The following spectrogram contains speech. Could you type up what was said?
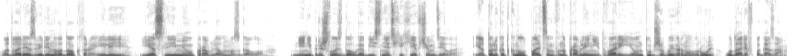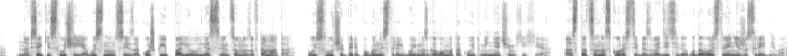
Во дворе звериного доктора или если ими управлял мозголом. Мне не пришлось долго объяснять Хихе, в чем дело. Я только ткнул пальцем в направлении твари, и он тут же вывернул руль, ударив по газам. На всякий случай я высунулся из окошка и полил лес свинцом из автомата. Пусть лучше перепуганный стрельбой мозголом атакует меня, чем Хихе. Остаться на скорости без водителя — удовольствие ниже среднего.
